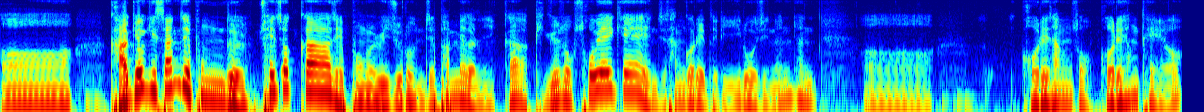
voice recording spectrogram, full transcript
어, 가격이 싼 제품들, 최저가 제품을 위주로 이제 판매가 되니까 비교적 소액의 이제 상거래들이 이루어지는 현, 어, 거래 장소, 거래 형태예요.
